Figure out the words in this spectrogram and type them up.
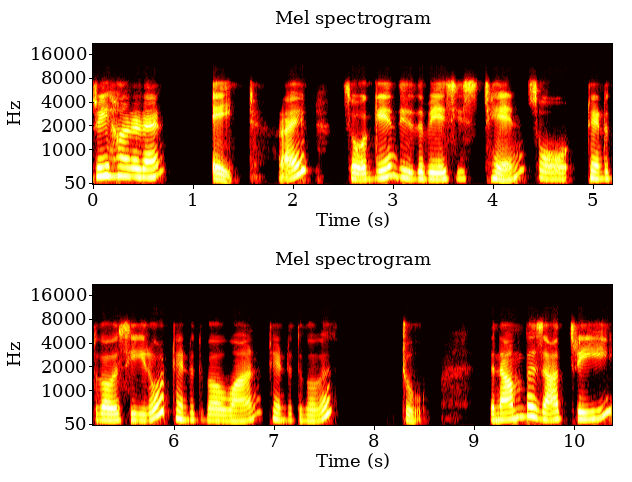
308, right? So again, the, the base is 10. So 10 to the power 0, 10 to the power 1, 10 to the power 2. The numbers are 3,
